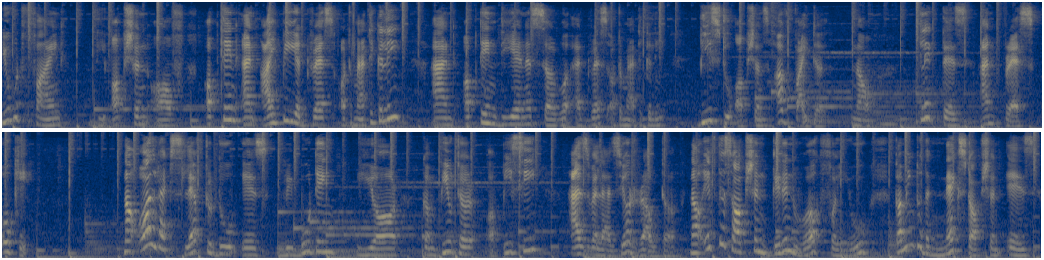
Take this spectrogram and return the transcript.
you would find the option of obtain an IP address automatically and obtain DNS server address automatically. These two options are vital. Now click this and press OK. Now all that's left to do is rebooting your computer or PC as well as your router. Now if this option didn't work for you, coming to the next option is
